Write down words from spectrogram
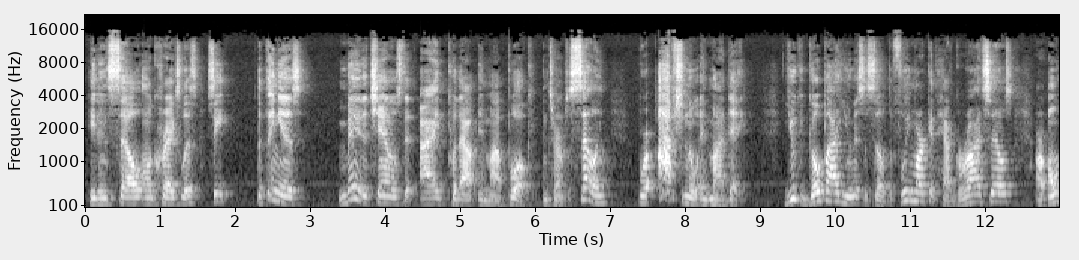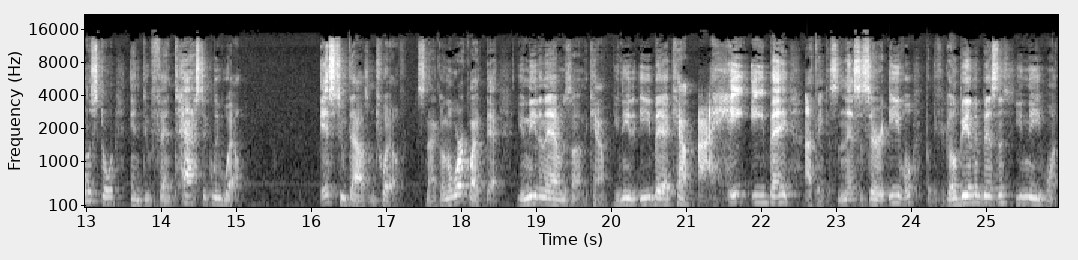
He didn't sell on Craigslist. See, the thing is, many of the channels that I put out in my book in terms of selling were optional in my day. You could go buy units to sell at the flea market, have garage sales, or own a store and do fantastically well. It's 2012. It's not going to work like that. You need an Amazon account. You need an eBay account. I hate eBay. I think it's a necessary evil. But if you're going to be in the business, you need one.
